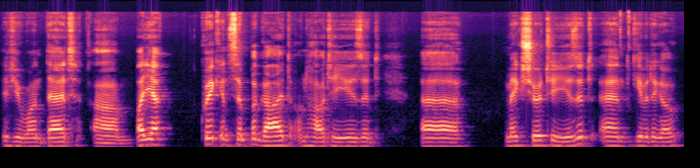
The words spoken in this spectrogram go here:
If you want that. Um, but yeah, quick and simple guide on how to use it. Uh, make sure to use it and give it a go.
